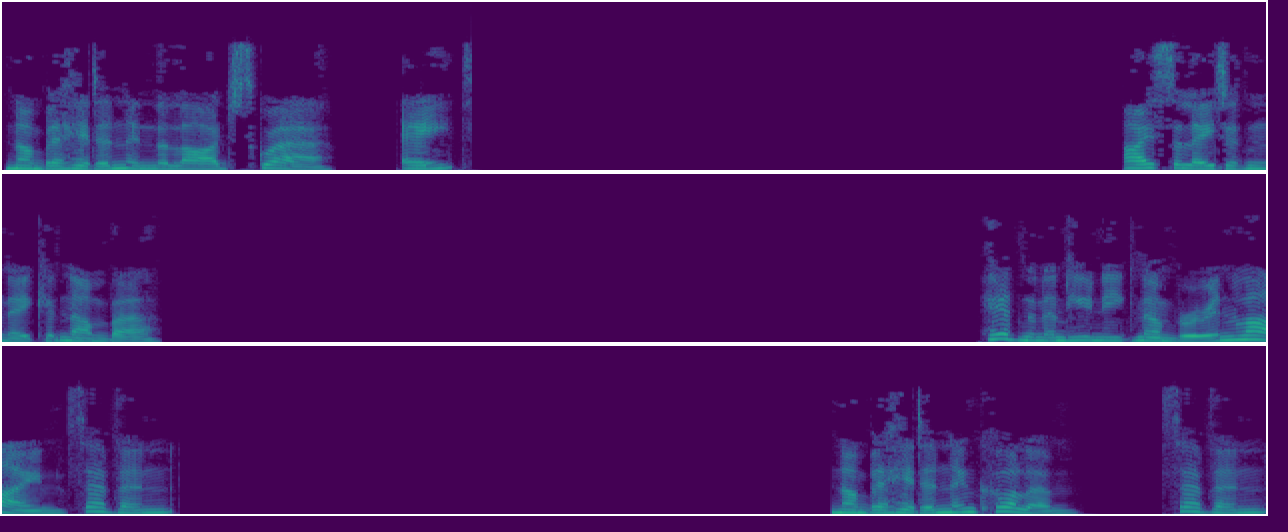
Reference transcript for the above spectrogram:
Number hidden in the large square 8. Isolated and naked number hidden and unique number in line 7. Number hidden in column 7.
